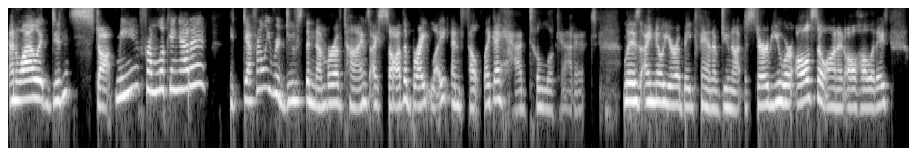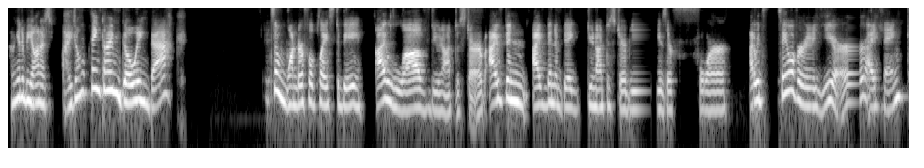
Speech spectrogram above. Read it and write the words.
And while it didn't stop me from looking at it, it definitely reduced the number of times I saw the bright light and felt like I had to look at it. Liz, I know you're a big fan of Do Not Disturb. You were also on it all holidays. I'm going to be honest, I don't think I'm going back. It's a wonderful place to be. I love Do Not Disturb. I've been I've been a big Do Not Disturb user for I would say over a year, I think.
